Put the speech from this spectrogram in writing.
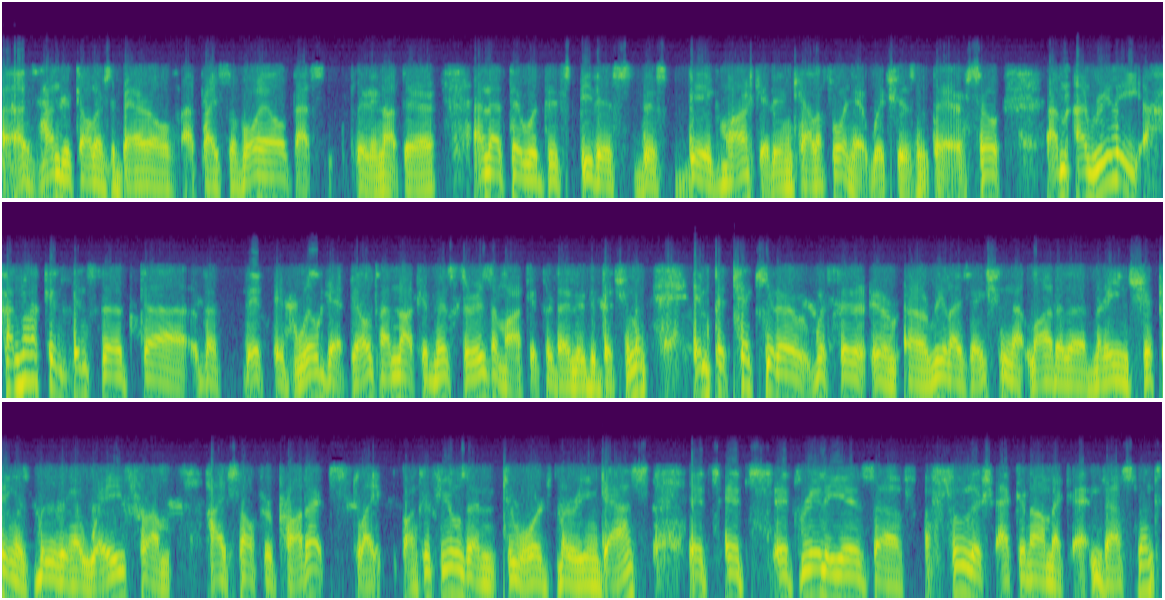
uh, hundred dollars a barrel uh, price of oil. That's clearly not there, and that there would this, be this this big market in California, which isn't there. So I'm, I'm really I'm not convinced that uh, that it, it, will get built. I'm not convinced there is a market for diluted bitumen. In particular, with the uh, realization that a lot of the marine shipping is moving moving away from high sulfur products like bunker fuels and towards marine gas. It's it's it really is a, a foolish economic investment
